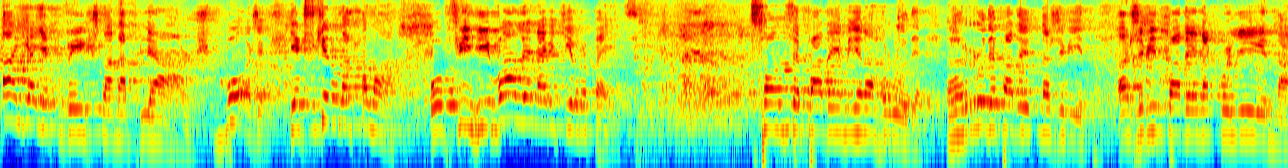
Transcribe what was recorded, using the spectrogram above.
А я як вийшла на пляж, Боже, як скинула халат, офігівали навіть європейці. Сонце падає мені на груди, груди падають на живіт, а живіт падає на коліна.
